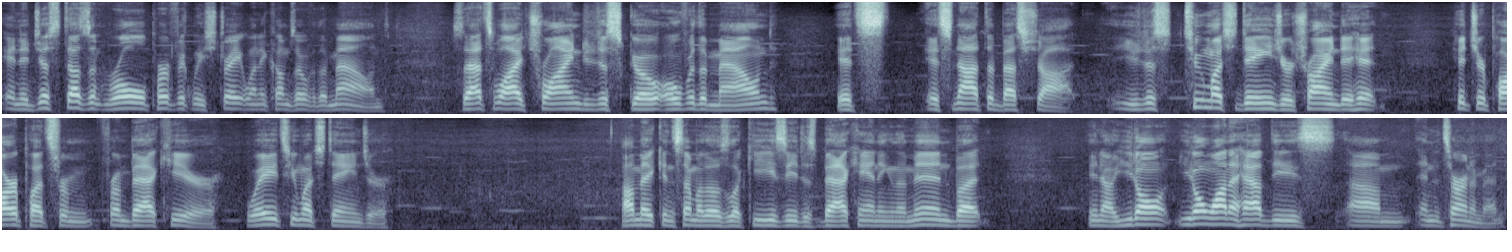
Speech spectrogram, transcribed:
and it just doesn't roll perfectly straight when it comes over the mound. So that's why trying to just go over the mound, it's, it's not the best shot. You're just too much danger trying to hit hit your par putts from, from back here. Way too much danger. I'm making some of those look easy, just backhanding them in, but you know, you don't you don't want to have these um, in the tournament.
